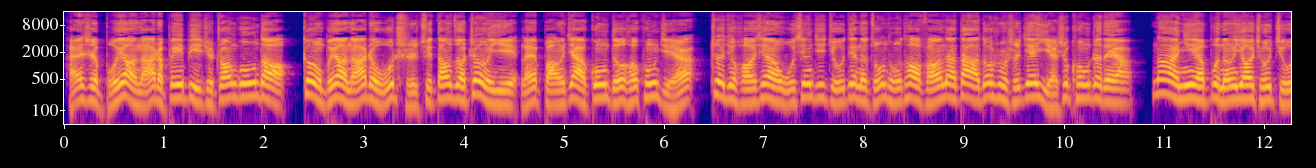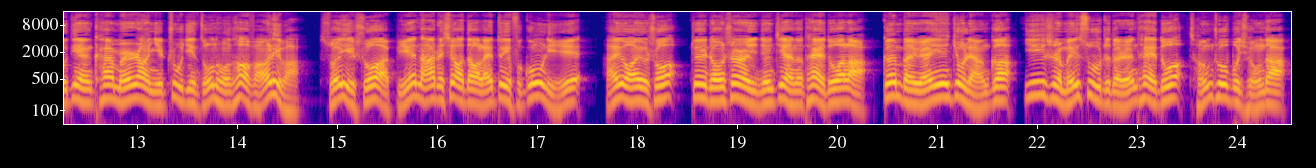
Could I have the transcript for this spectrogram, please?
还是不要拿着卑鄙去装公道，更不要拿着无耻去当做正义来绑架功德和空姐。这就好像五星级酒店的总统套房，那大多数时间也是空着的呀。那你也不能要求酒店开门让你住进总统套房里吧？”所以说，别拿着孝道来对付公理。还有网友说，这种事儿已经见得太多了，根本原因就两个：一是没素质的人太多，层出不穷的；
